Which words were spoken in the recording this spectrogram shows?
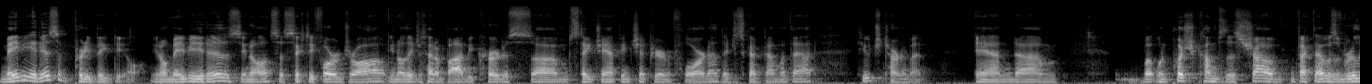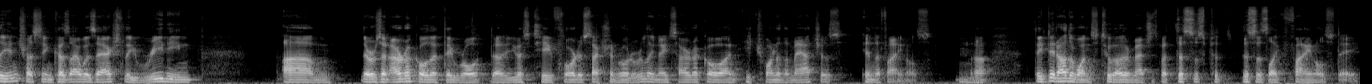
maybe it is a pretty big deal. You know, maybe it is. You know, it's a 64 draw. You know, they just had a Bobby Curtis um, state championship here in Florida. They just got done with that huge tournament. And um, but when push comes to shove, in fact, that was really interesting because I was actually reading. Um, there was an article that they wrote. The USTA Florida section wrote a really nice article on each one of the matches in the finals. Uh, they did other ones too, other matches, but this is this is like finals day.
